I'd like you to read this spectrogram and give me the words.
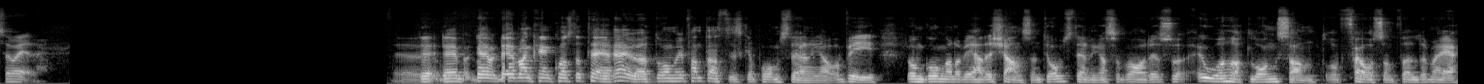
Så är det. Eh, det, det, det, det man kan konstatera är ju att de är fantastiska på omställningar och vi, de gångerna vi hade chansen till omställningar så var det så oerhört långsamt och få som följde med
